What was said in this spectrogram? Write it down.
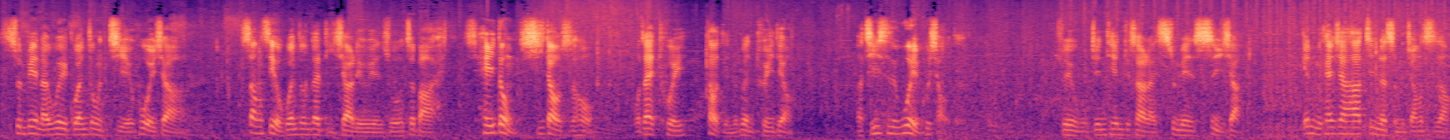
顺便来为观众解惑一下。上次有观众在底下留言说，这把黑洞吸到之后，我再推，到底能不能推掉？啊，其实我也不晓得，所以我们今天就是要来顺便试一下，给你们看一下他进了什么僵尸啊，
